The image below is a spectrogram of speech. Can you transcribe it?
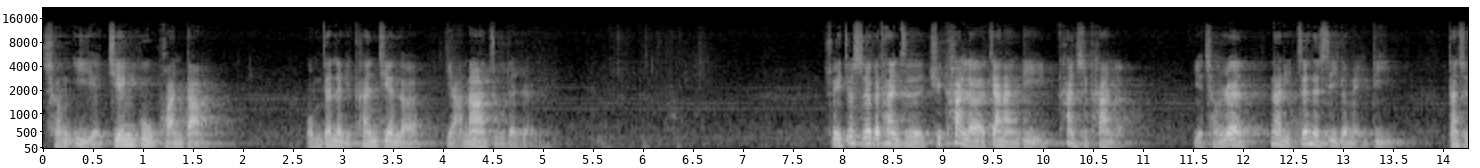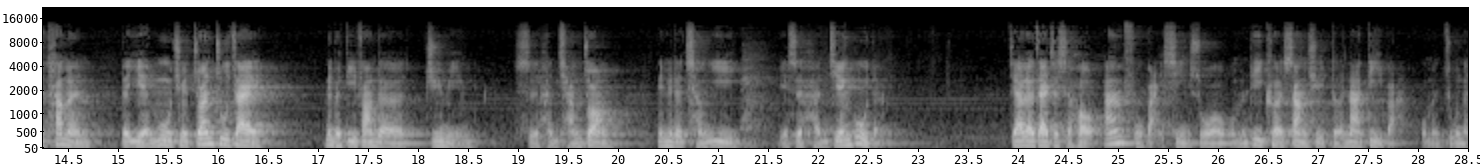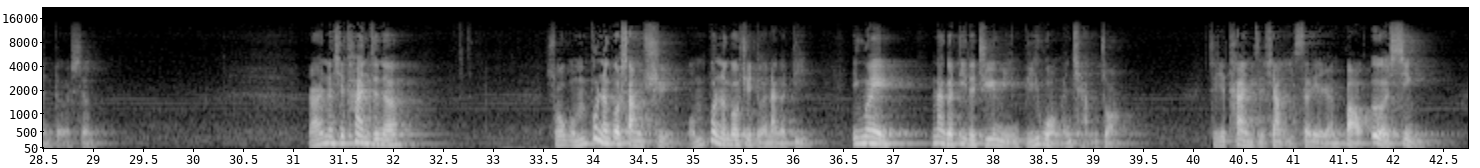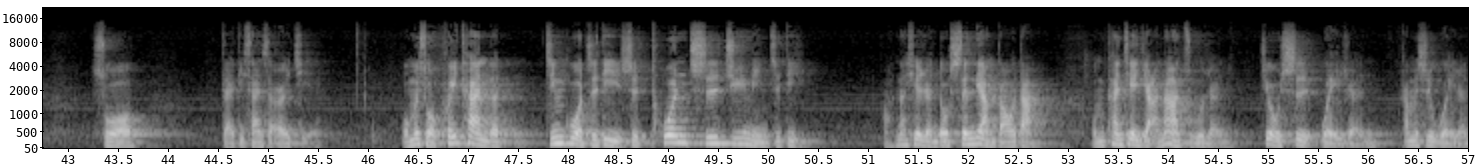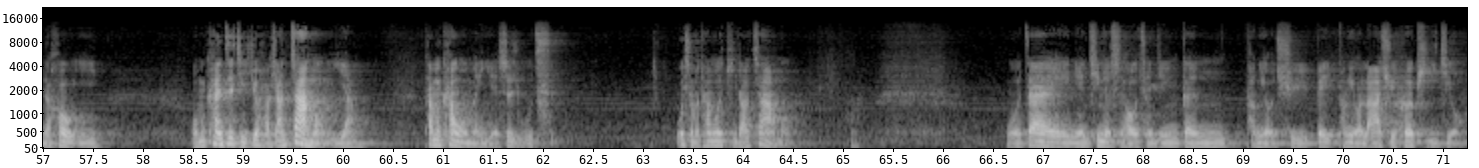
城邑也坚固宽大。我们在那里看见了亚衲族的人。所以这十二个探子去看了迦南地，看是看了，也承认那里真的是一个美地，但是他们的眼目却专注在那个地方的居民是很强壮，那边的城邑也是很坚固的。加勒在这时候安抚百姓说：“我们立刻上去得那地吧，我们足能得胜。”然而那些探子呢，说：“我们不能够上去，我们不能够去得那个地，因为。”那个地的居民比我们强壮，这些探子向以色列人报恶信，说，在第三十二节，我们所窥探的经过之地是吞吃居民之地，啊，那些人都身量高大，我们看见亚衲族人就是伟人，他们是伟人的后裔，我们看自己就好像蚱蜢一样，他们看我们也是如此，为什么他们会提到蚱蜢？我在年轻的时候曾经跟朋友去，被朋友拉去喝啤酒，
